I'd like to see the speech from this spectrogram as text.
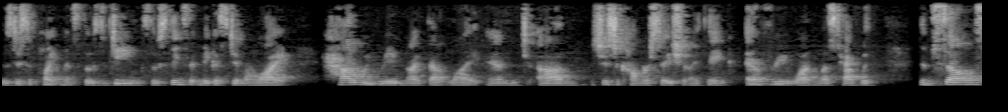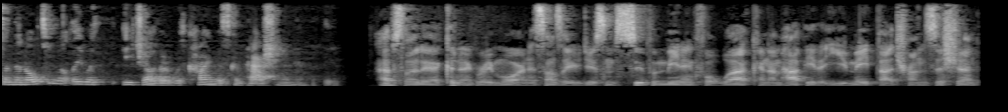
those disappointments, those dings, those things that make us dim our light how do we reignite that light? And um, it's just a conversation I think everyone must have with themselves and then ultimately with each other with kindness, compassion, and empathy. Absolutely. I couldn't agree more. And it sounds like you do some super meaningful work. And I'm happy that you made that transition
